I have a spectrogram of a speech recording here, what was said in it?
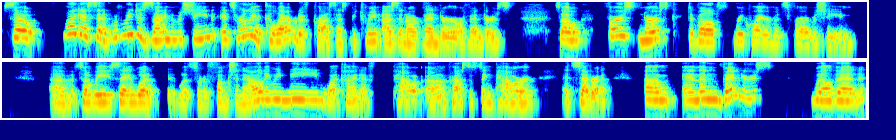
So, like I said, when we design the machine, it's really a collaborative process between us and our vendor or vendors. So first, NERSC develops requirements for our machine. Um, so we say what, what sort of functionality we need, what kind of power, uh, processing power, etc. Um, and then vendors will then,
